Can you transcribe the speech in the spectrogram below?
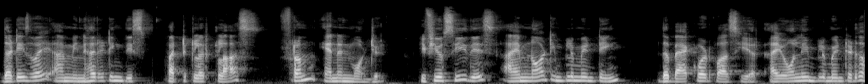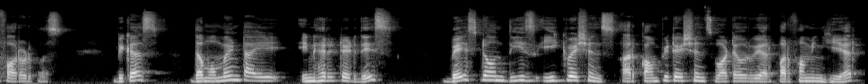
That is why I'm inheriting this particular class from NN module. If you see this, I am not implementing the backward pass here. I only implemented the forward pass because the moment I inherited this, based on these equations or computations, whatever we are performing here,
